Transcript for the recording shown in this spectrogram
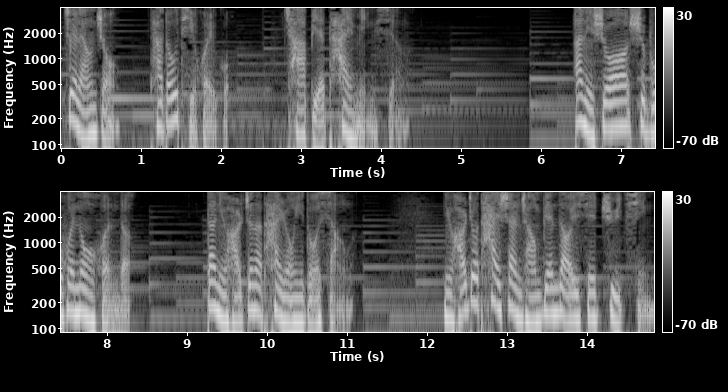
这两种，他都体会过，差别太明显了。按理说是不会弄混的，但女孩真的太容易多想了。女孩就太擅长编造一些剧情，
